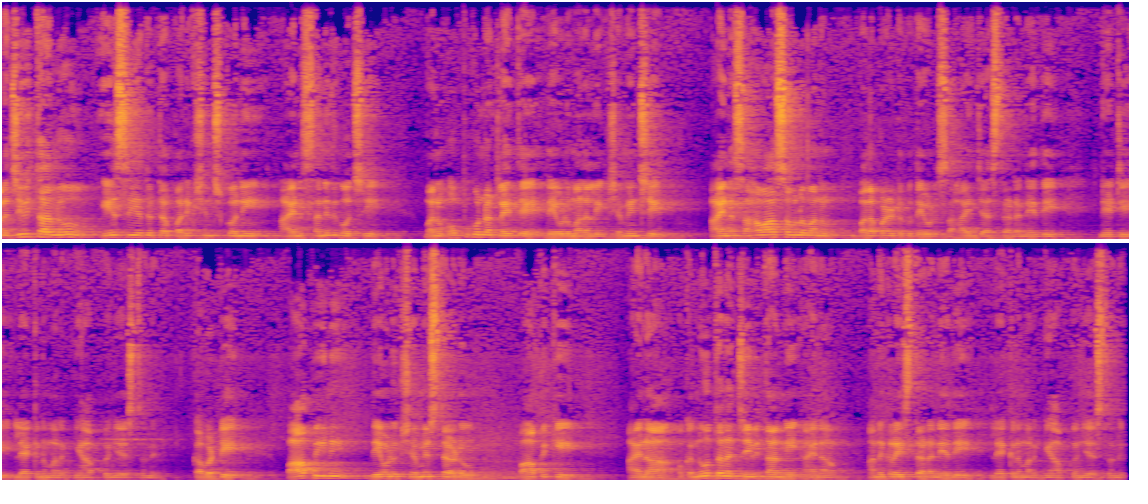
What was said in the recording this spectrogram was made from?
మన జీవితాల్లో ఏసు ఎదుట పరీక్షించుకొని ఆయన సన్నిధికి వచ్చి మనం ఒప్పుకున్నట్లయితే దేవుడు మనల్ని క్షమించి ఆయన సహవాసంలో మనం బలపడటకు దేవుడు సహాయం చేస్తాడనేది నేటి లేఖను మనకు జ్ఞాపకం చేస్తుంది. కాబట్టి పాపిని దేవుడు క్షమిస్తాడు. పాపికి ఆయన ఒక నూతన జీవితాన్ని ఆయన అనుగ్రహిస్తాడనేది లేఖను మనకు జ్ఞాపకం చేస్తుంది.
